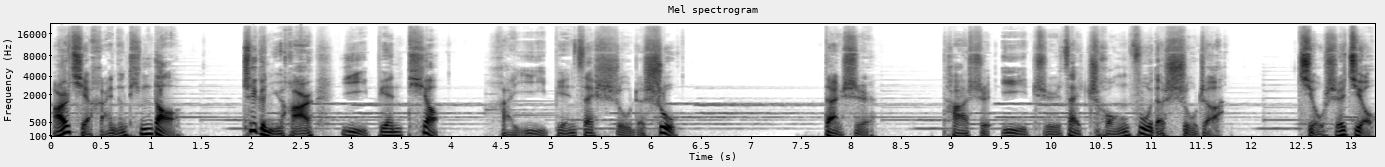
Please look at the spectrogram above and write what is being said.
而且还能听到这个女孩一边跳，还一边在数着数。但是，她是一直在重复的数着九十九、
